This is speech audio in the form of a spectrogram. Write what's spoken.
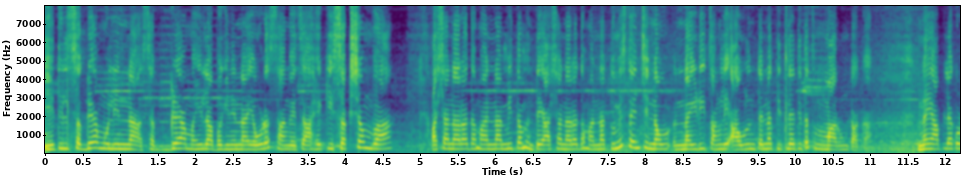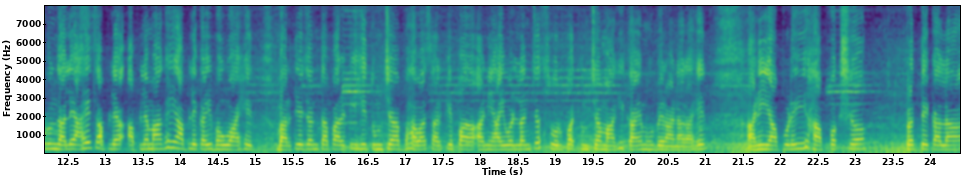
येथील सगळ्या मुलींना सगळ्या महिला भगिनींना एवढंच सांगायचं आहे की सक्षम व्हा. अशा नराधमांना मी तर म्हणते अशा नराधमांना तुम्हीच त्यांची नव नैडी चांगली आवळून त्यांना तिथल्या तिथंच मारून टाका. नाही आपल्याकडून झाले आहेच आपल्या आपल्या मागेही आपले काही भाऊ आहेत. भारतीय जनता पार्टी हे तुमच्या भावासारखे पा आणि आईवडिलांच्याच स्वरूपात तुमच्या मागे कायम उभे राहणार आहेत. आणि यापुढेही हा पक्ष प्रत्येकाला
